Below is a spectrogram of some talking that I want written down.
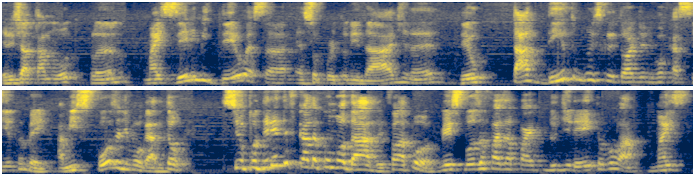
ele já está no outro plano, mas ele me deu essa, essa oportunidade, né? Deu tá dentro do escritório de advocacia também. A minha esposa é advogada. Então, Se eu poderia ter ficado acomodado e falar, pô, minha esposa faz a parte do direito, eu vou lá. Mas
